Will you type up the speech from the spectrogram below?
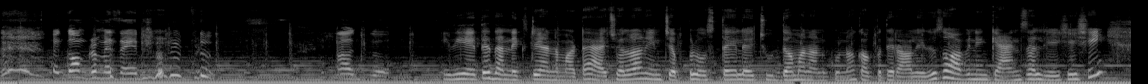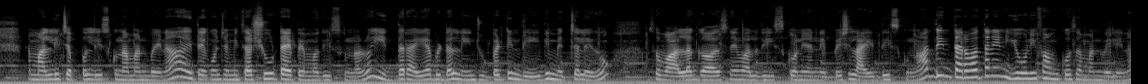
కాంప్రమైజ్ అయ్యారు ఇప్పుడు. అగ్గో ఇది అయితే దాని నెక్స్ట్ డే అన్నమాట. యాక్చువల్గా నేను చెప్పులు వస్తాయిలే చూద్దామని అనుకున్నా కాకపోతే రాలేదు. సో అవి నేను క్యాన్సిల్ చేసేసి మళ్ళీ చెప్పులు తీసుకుందామని పోయినా. అయితే కొంచెం ఈసారి షూ టైప్ ఏమో తీసుకున్నారు. ఇద్దరు అయ్యా బిడ్డలు నేను చూపెట్టింది ఏది మెచ్చలేదు. సో వాళ్ళకి కావాల్సినవి వాళ్ళు తీసుకొని అని చెప్పేసి లైట్ తీసుకున్నా. దీని తర్వాత నేను యూనిఫామ్ కోసం అని వెళ్ళిన.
